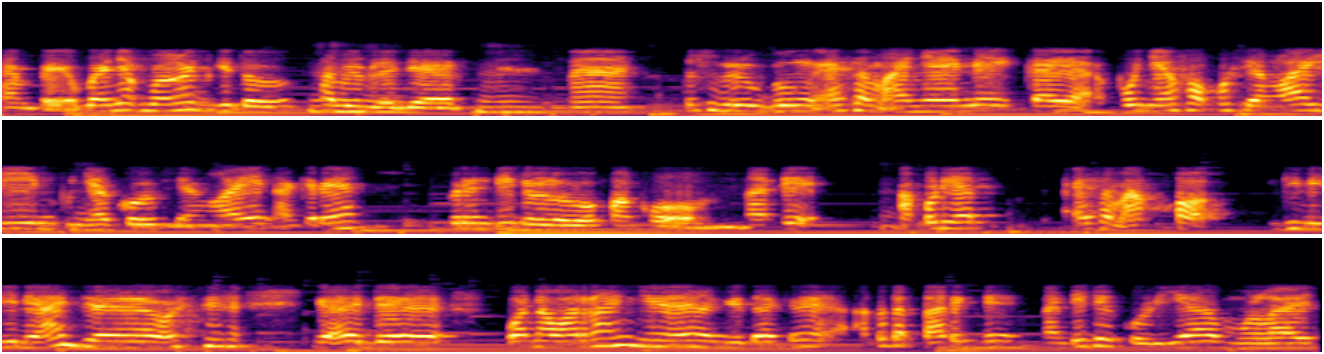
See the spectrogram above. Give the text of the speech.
SMP banyak banget gitu hmm. sambil belajar hmm. nah terus berhubung SMA-nya ini kayak punya fokus yang lain punya goals yang lain akhirnya berhenti dulu vakum nanti aku lihat SMA kok gini-gini aja. Nggak ada warna-warnanya gitu. Akhirnya aku tertarik deh. Nanti dia kuliah mulai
